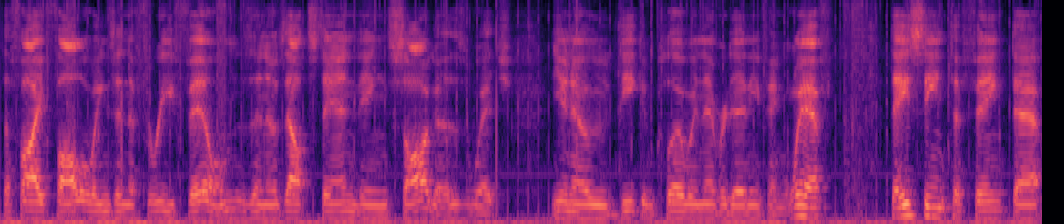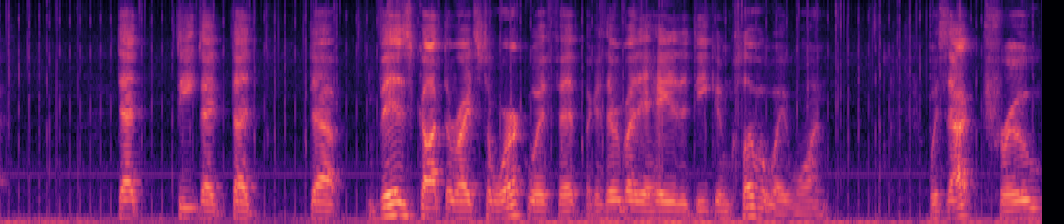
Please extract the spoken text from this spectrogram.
the five followings in the three films and those outstanding sagas, which, you know, DiC and Clover never did anything with, they seem to think that that the that that that Viz got the rights to work with it because everybody hated the DiC and Cloverway one. Was that true?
